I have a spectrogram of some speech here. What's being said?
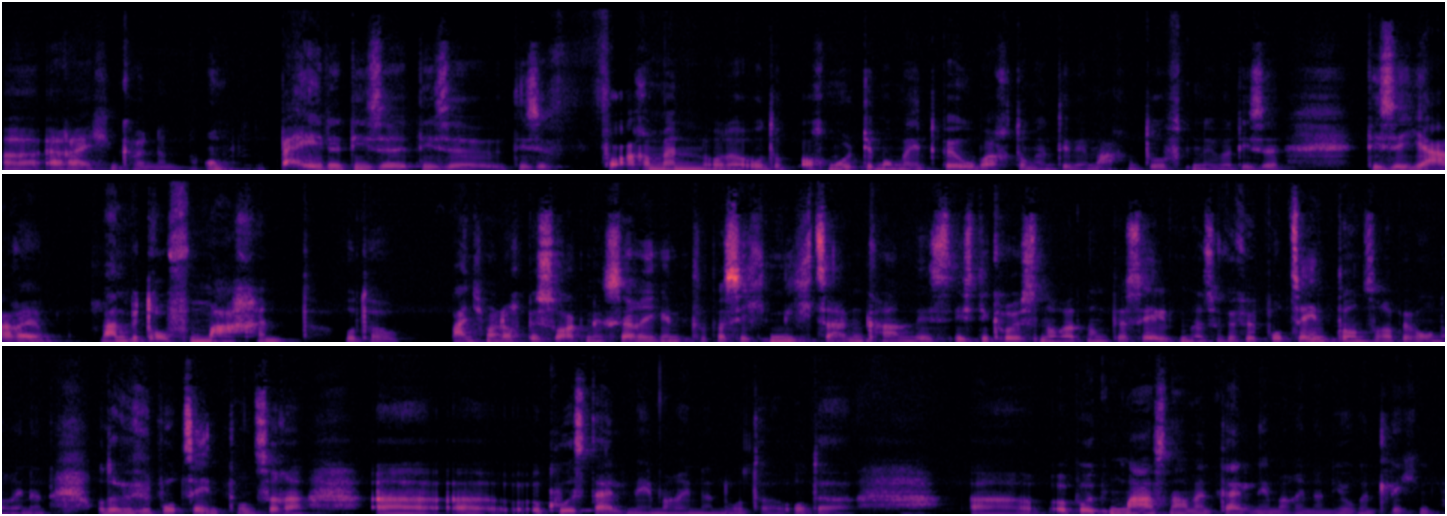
äh, erreichen können. Und beide diese, diese, diese Formen oder, oder auch Multimomentbeobachtungen, die wir machen durften über diese, diese Jahre, waren betroffen machend oder manchmal auch besorgniserregend. Was ich nicht sagen kann, ist, ist die Größenordnung derselben, also wie viel Prozent unserer Bewohnerinnen oder wie viel Prozent unserer äh, äh, Kursteilnehmerinnen oder, oder äh, Brückenmaßnahmen Teilnehmerinnen, Jugendlichen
